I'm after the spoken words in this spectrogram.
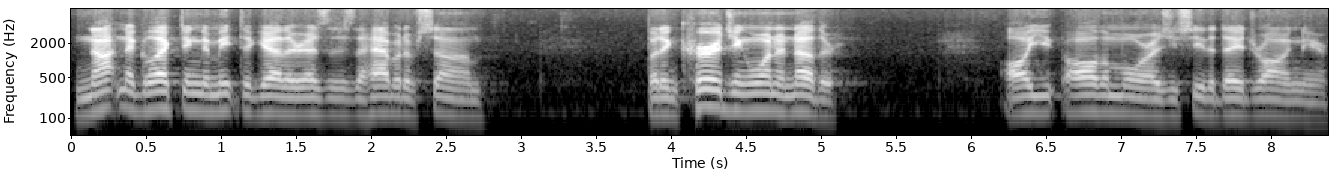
not neglecting to meet together as is the habit of some, but encouraging one another, all, you, all the more as you see the day drawing near.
